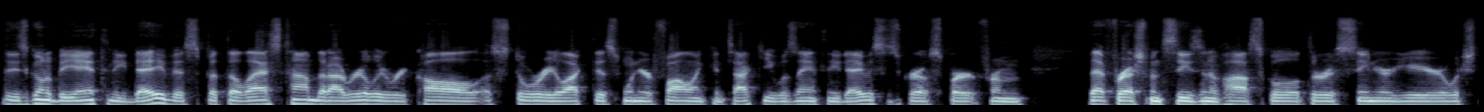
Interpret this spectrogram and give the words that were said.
that he's going to be Anthony Davis. But the last time that I really recall a story like this when you're following Kentucky was Anthony Davis's growth spurt from that freshman season of high school through his senior year, which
